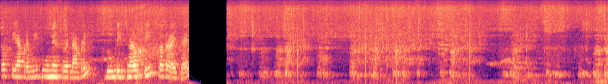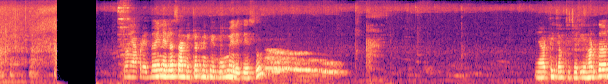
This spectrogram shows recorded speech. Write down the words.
ચપટી આપણે મીઠું ઉમેરશું એટલે આપણી ડુંગળી ઝડપથી સતળાઈ જાય. તો અહીં આપણે દહીં ને લસણની ચટણી ભેગું ઉમેરી દઈશું. અડધી ચમચી જેટલી હળદર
